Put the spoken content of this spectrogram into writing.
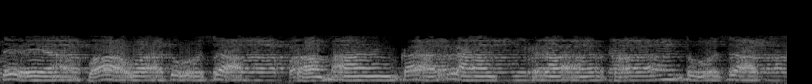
เตภาวตุสัพพมังการังราคันตุสัพ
